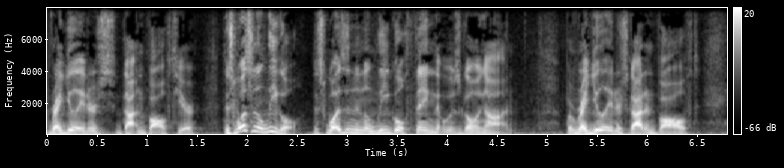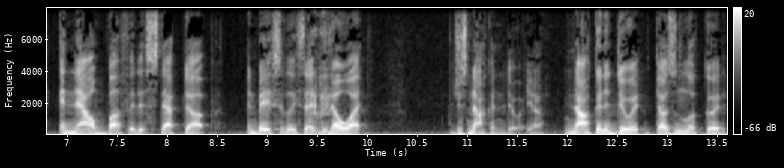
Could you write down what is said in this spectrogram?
regulators got involved here. This wasn't illegal. This wasn't an illegal thing that was going on. But regulators got involved, and now Buffett has stepped up and basically said, you know what? I'm just not going to do it. Yeah. Not going to do it. Doesn't look good.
